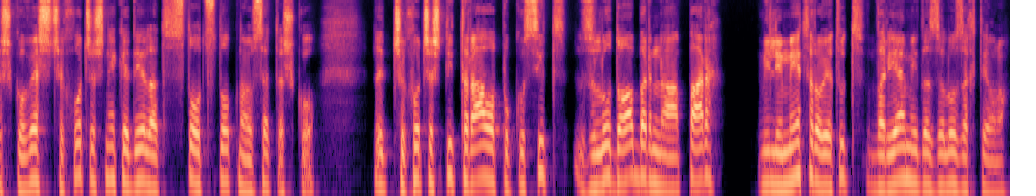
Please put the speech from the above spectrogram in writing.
težko, veš, če hočeš nekaj delati, sto odstotno je vse težko. Če hočeš ti travo pokusiti zelo dobro na par milimetrov, je tudi, verjemi, da zelo zahtevno.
